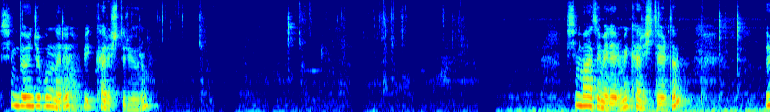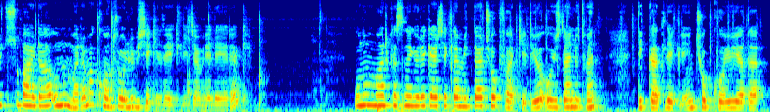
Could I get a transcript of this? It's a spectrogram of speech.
Şimdi önce bunları bir karıştırıyorum. Şimdi malzemelerimi karıştırdım. 3 su bardağı unum var ama kontrollü bir şekilde ekleyeceğim eleyerek. Unun markasına göre gerçekten miktar çok fark ediyor. O yüzden lütfen dikkatli ekleyin. Çok koyu ya da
